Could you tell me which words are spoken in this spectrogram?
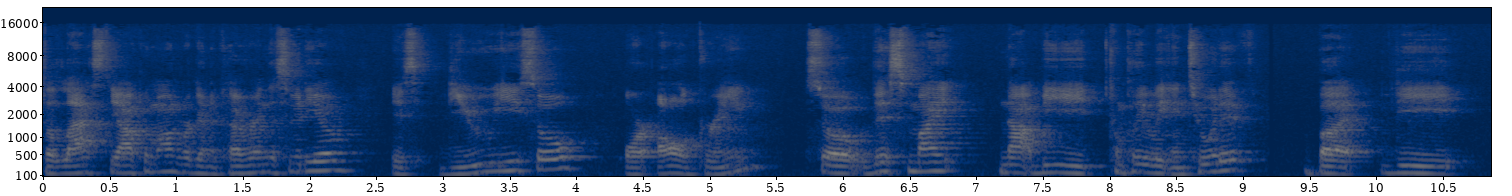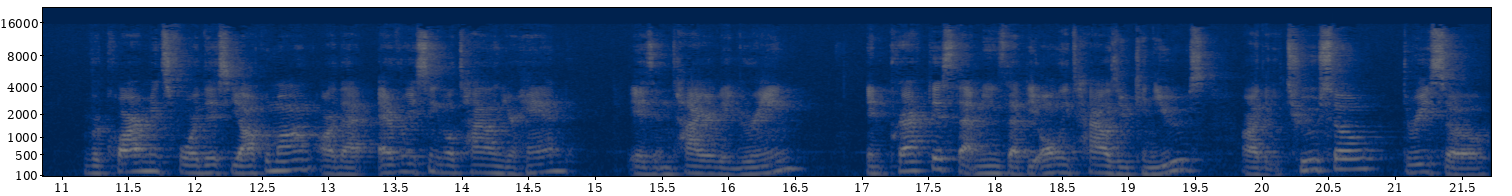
The last Yakuman we're going to cover in this video is Ryuuiisou, or all green. So this might not be completely intuitive, but the requirements for this Yakuman are that every single tile in your hand is entirely green. In practice, that means that the only tiles you can use are the 2-so, 3-so,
